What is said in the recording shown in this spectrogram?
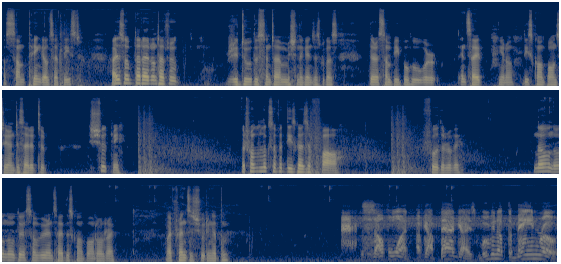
Or something else at least. I just hope that I don't have to redo this entire mission again just because there are some people who were inside, you know, these compounds here and decided to shoot me. But from the looks of it, these guys are far further away. No, no, no, they're somewhere inside this compound, alright. My friends are shooting at them. This is Alpha 1. I've got bad guys moving up the main road.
